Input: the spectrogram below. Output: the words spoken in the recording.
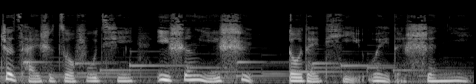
这才是做夫妻一生一世都得体味的深意。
